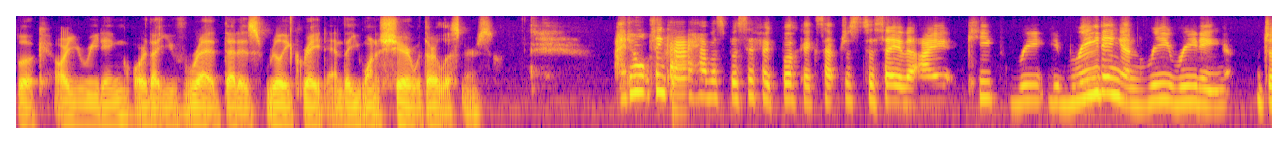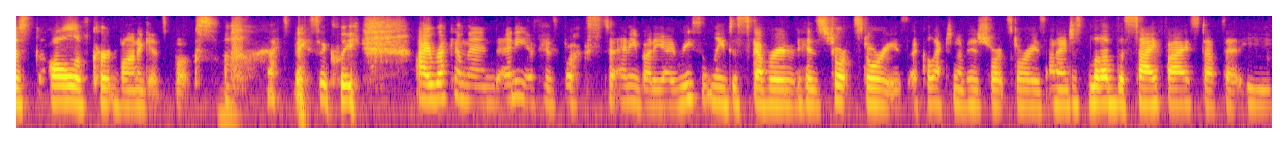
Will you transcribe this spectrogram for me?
book are you reading or that you've read that is really great and that you want to share with our listeners? I don't think I have a specific book except just to say that I keep re- reading and rereading just all of Kurt Vonnegut's books. Hmm. That's basically, I recommend any of his books to anybody. I recently discovered his short stories, a collection of his short stories, and I just love the sci-fi stuff that he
